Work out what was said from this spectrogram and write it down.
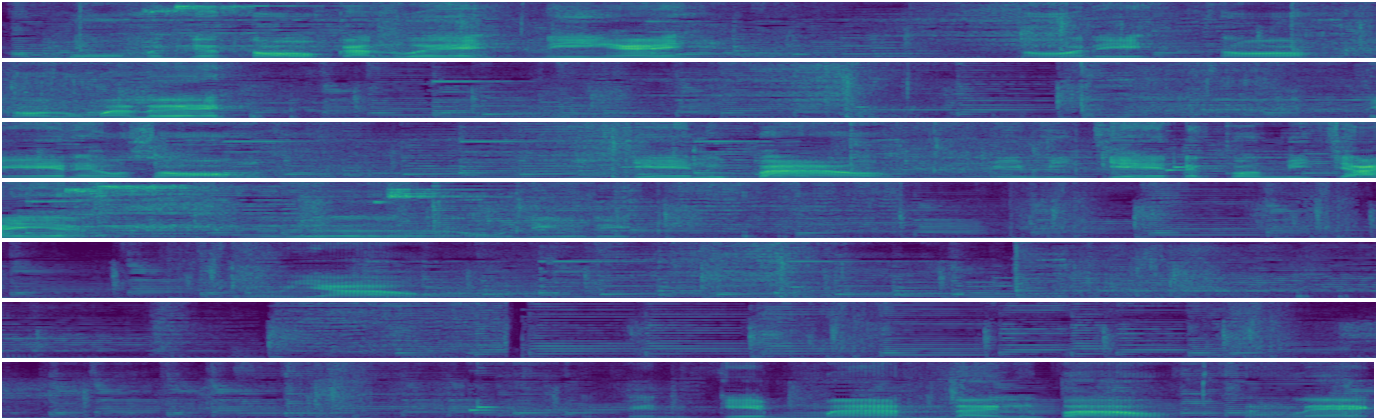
คอมโบมันจะต่อกันเว้ย นี่ไง ต่อดิ ต่อ ต่อลงมาเลยเจแถวสอง มีเจหรือเปล่า ไม่มีเจแต่ก็มีใจอะ เออ เอาดิเอาดิยาวๆ เป็นเกมหมานได้หรือเปล่า ครั้งแรก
